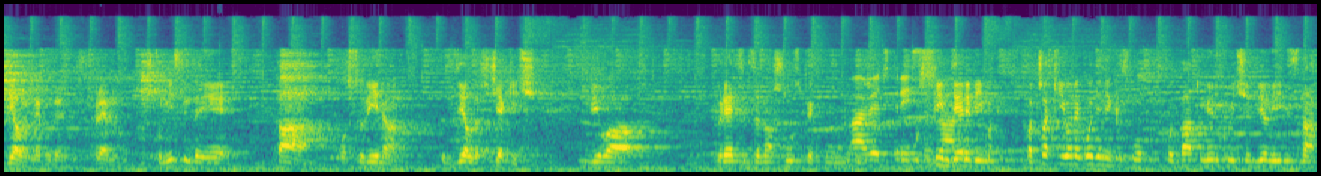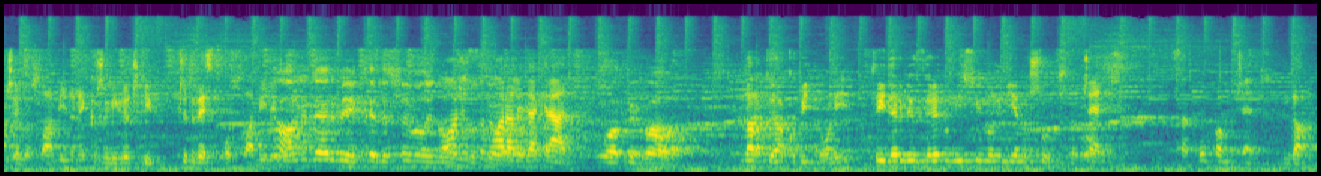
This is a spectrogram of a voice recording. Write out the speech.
Zdjelar ne bude spreman. Što mislim da je ta osovina Zdjelar Šćekić bila recept za naš uspeh u, Ma, već tri u sezone. svim derbima. Pa čak i one godine kad smo kod Batu Mirkovića bili značajno slabiji, da ne kažem igrački 40% slabiji nego. oni derbi kada su imali nula Oni su morali da kradu. u okvir gola. Da, da, to je jako bitno. Oni tri derbija za redom nisu imali ni jedan šut. Četiri. Sa kupom četiri. Da.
